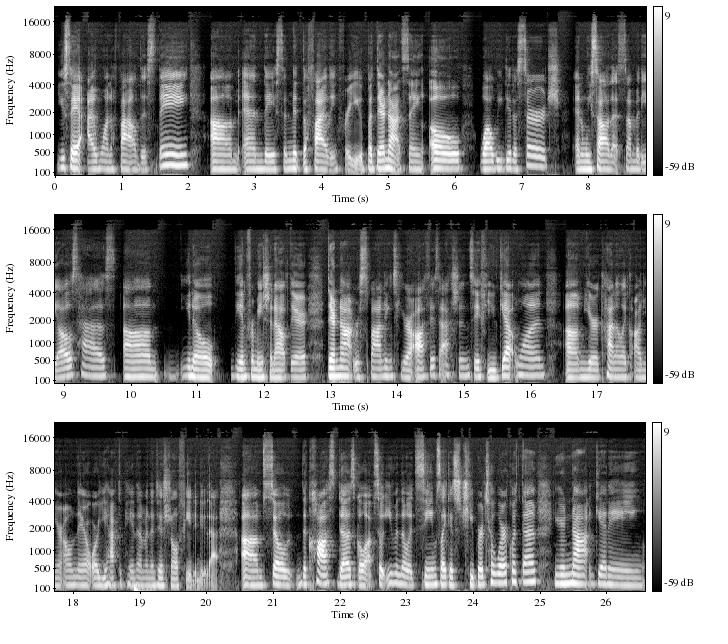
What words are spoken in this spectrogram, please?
you say, I want to file this thing, um, and they submit the filing for you. But they're not saying, oh, well, we did a search and we saw that somebody else has, um, you know, the information out there. They're not responding to your office actions. If you get one, um, you're kind of like on your own there, or you have to pay them an additional fee to do that. Um, so the cost does go up. So even though it seems like it's cheaper to work with them, you're not getting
